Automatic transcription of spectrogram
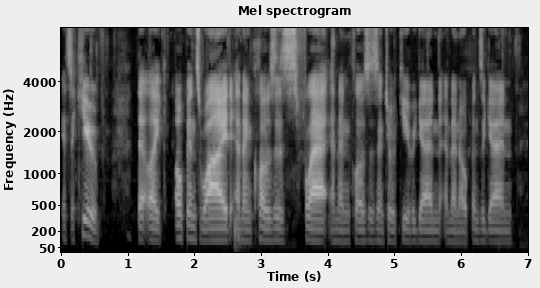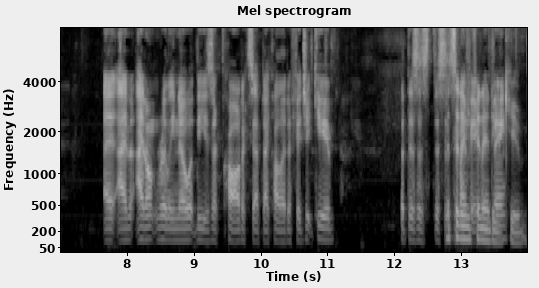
it's a cube that like opens wide and then closes flat and then closes into a cube again and then opens again. I, I, I don't really know what these are called except I call it a fidget cube. But this is this is It's an favorite infinity thing. cube.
